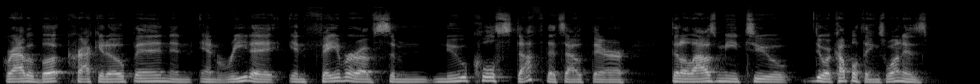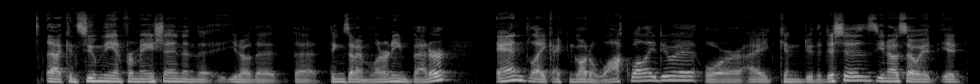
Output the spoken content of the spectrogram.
grab a book, crack it open, and and read it in favor of some new cool stuff that's out there that allows me to do a couple things. One is uh, consume the information and the you know the the things that I'm learning better, and like I can go a walk while I do it, or I can do the dishes, you know. So it it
